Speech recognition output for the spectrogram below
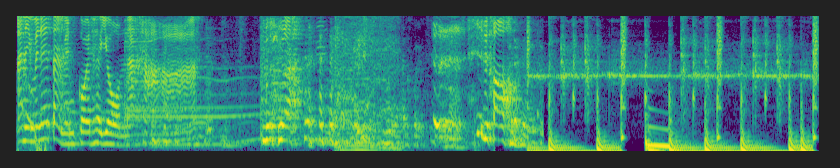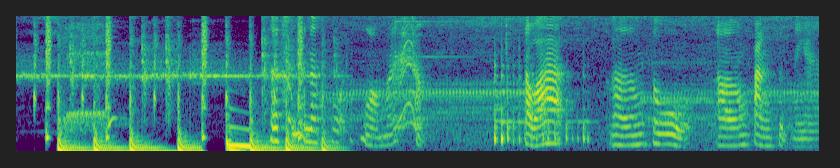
อันนี้ไม่ได้แต่งเป็นโกยเทโยมนะคะเบื่อพี่ดอมเธอทำมันนะโคตรหอมมาก แต่ว่าเราต้องสู้ เราต้องปังสุดในงาน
